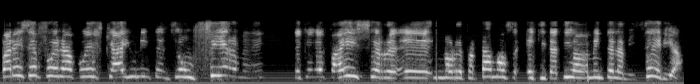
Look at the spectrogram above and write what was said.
Parece fuera pues que hay una intención firme de que en el país se eh, nos repartamos equitativamente la miseria.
